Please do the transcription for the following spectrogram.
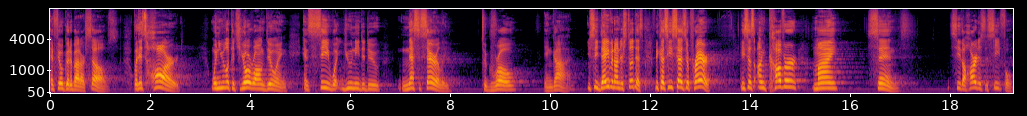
and feel good about ourselves. But it's hard when you look at your wrongdoing and see what you need to do necessarily to grow in God. You see, David understood this because he says a prayer. He says, Uncover my sins. See, the heart is deceitful.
